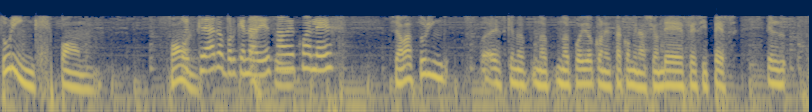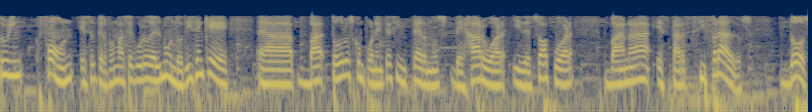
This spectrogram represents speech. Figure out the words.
Turing Phone. Phone. Pues claro, porque nadie Ah, sabe sí. cuál es. Se llama Turing, es que no, no- no he podido con esta combinación de Fs y Ps. El Turing Phone es el teléfono más seguro del mundo. Dicen que ah, va, todos los componentes internos de hardware y de software van a estar cifrados. Dos,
